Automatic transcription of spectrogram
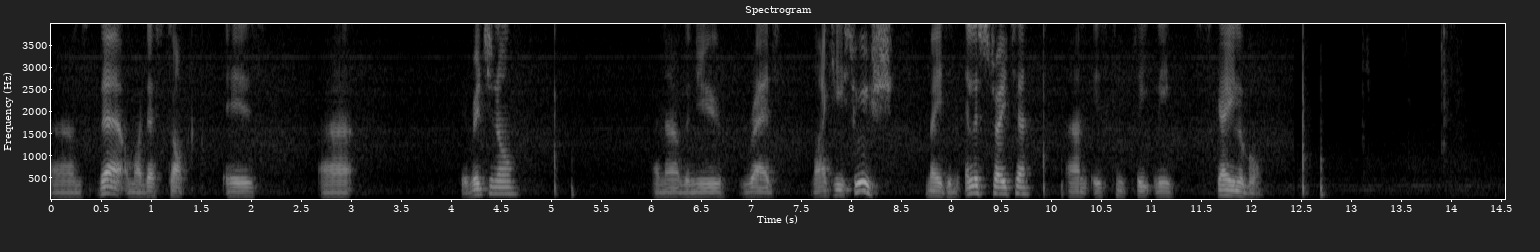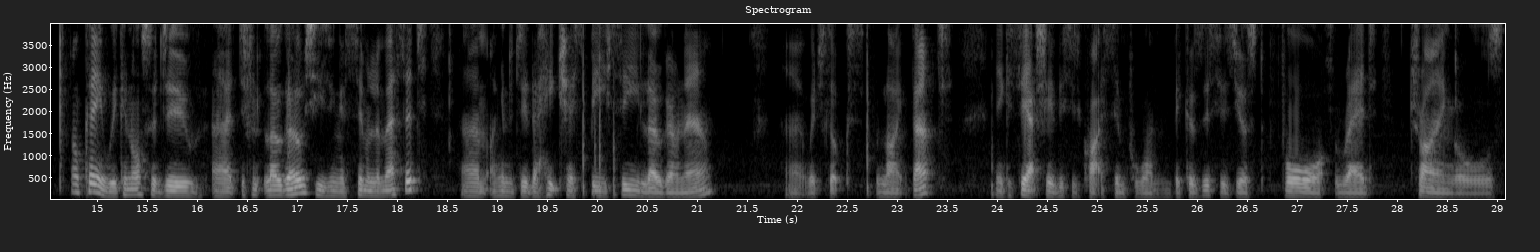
and there on my desktop is uh, the original and now the new red Nike swoosh made in Illustrator and is completely scalable. Okay, we can also do uh, different logos using a similar method. Um, I'm going to do the HSBC logo now, uh, which looks like that. And you can see actually this is quite a simple one because this is just four red triangles.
